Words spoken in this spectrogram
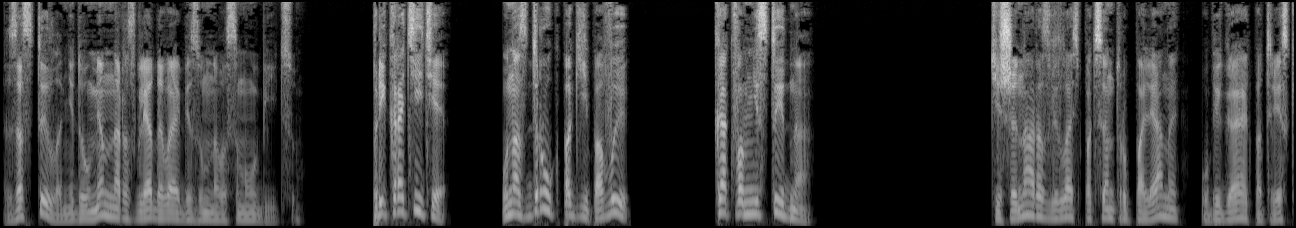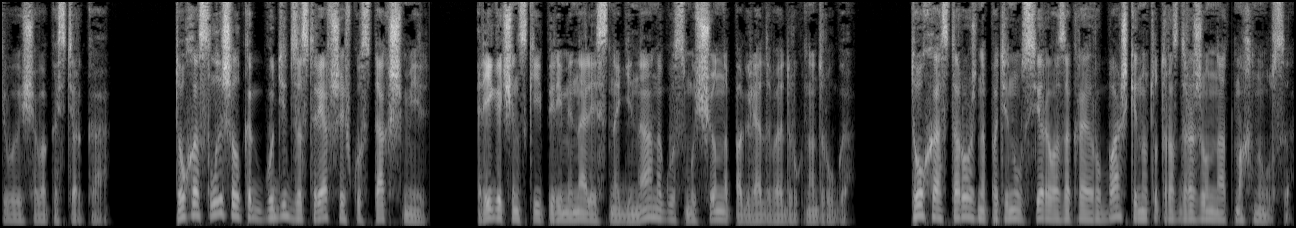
застыла, недоуменно разглядывая безумного самоубийцу. «Прекратите! У нас друг погиб, а вы... Как вам не стыдно?» Тишина разлилась по центру поляны, убегая от потрескивающего костерка. Тоха слышал, как гудит застрявший в кустах шмель. Ригочинские переминались с ноги на ногу, смущенно поглядывая друг на друга. Тоха осторожно потянул Серого за край рубашки, но тот раздраженно отмахнулся.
